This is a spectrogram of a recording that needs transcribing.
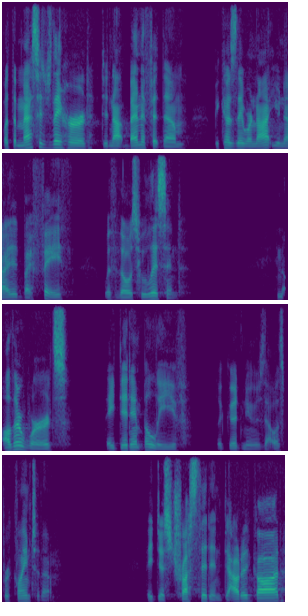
But the message they heard did not benefit them because they were not united by faith with those who listened. In other words, they didn't believe the good news that was proclaimed to them. They distrusted and doubted God,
